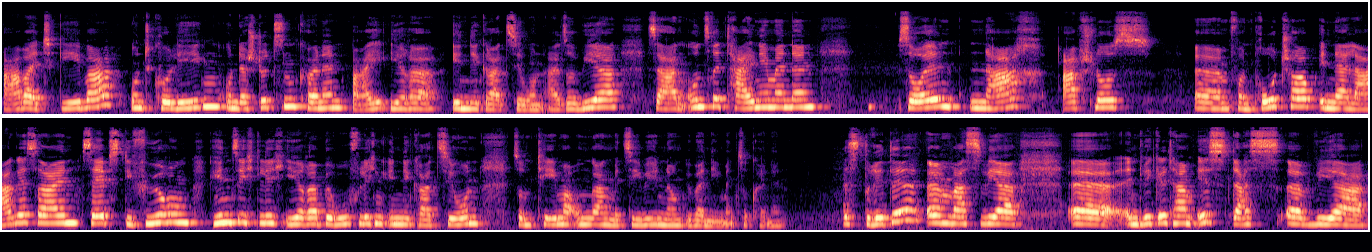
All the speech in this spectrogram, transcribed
Arbeitgeber und Kollegen unterstützen können bei ihrer Integration. Also wir sagen, unsere Teilnehmenden sollen nach Abschluss ähm, von ProJob in der Lage sein, selbst die Führung hinsichtlich ihrer beruflichen Integration zum Thema Umgang mit Sehbehinderung übernehmen zu können. Das Dritte, ähm, was wir äh, entwickelt haben, ist, dass äh, wir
